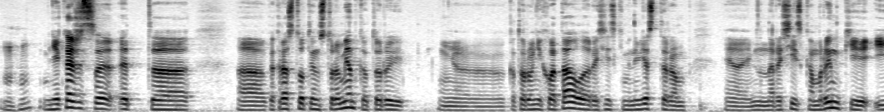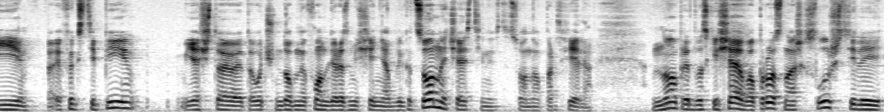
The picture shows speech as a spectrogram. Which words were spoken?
Угу. Мне кажется, это а, как раз тот инструмент, который Э, которого не хватало российским инвесторам э, именно на российском рынке. И FXTP, я считаю, это очень удобный фонд для размещения облигационной части инвестиционного портфеля. Но предвосхищая вопрос наших слушателей,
